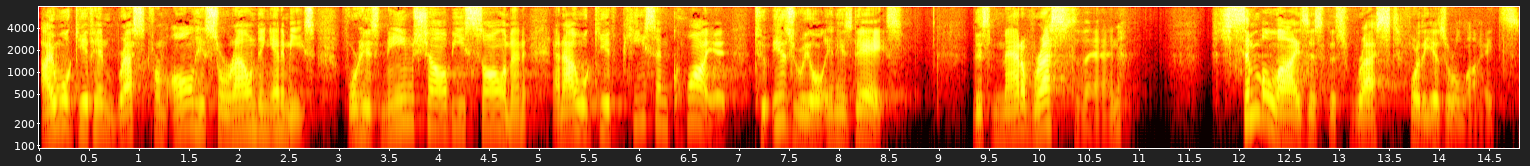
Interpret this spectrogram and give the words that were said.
I will give him rest from all his surrounding enemies, for his name shall be Solomon, and I will give peace and quiet to Israel in his days. This man of rest, then, symbolizes this rest for the Israelites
